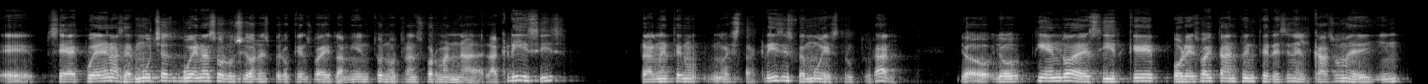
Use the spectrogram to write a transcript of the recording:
eh, se pueden hacer muchas buenas soluciones, pero que en su aislamiento no transforman nada. La crisis, realmente nuestra crisis fue muy estructural. Yo, yo tiendo a decir que por eso hay tanto interés en el caso Medellín,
